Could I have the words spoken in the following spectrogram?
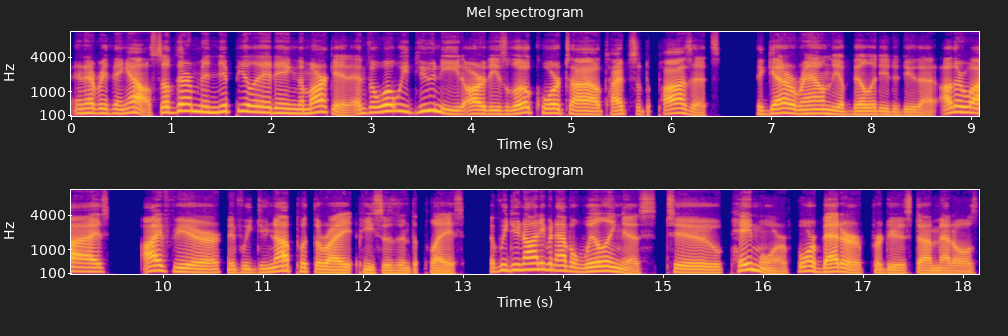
and everything else. So they're manipulating the market. And so what we do need are these low quartile types of deposits to get around the ability to do that. Otherwise, I fear if we do not put the right pieces into place, if we do not even have a willingness to pay more for better produced uh, metals,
